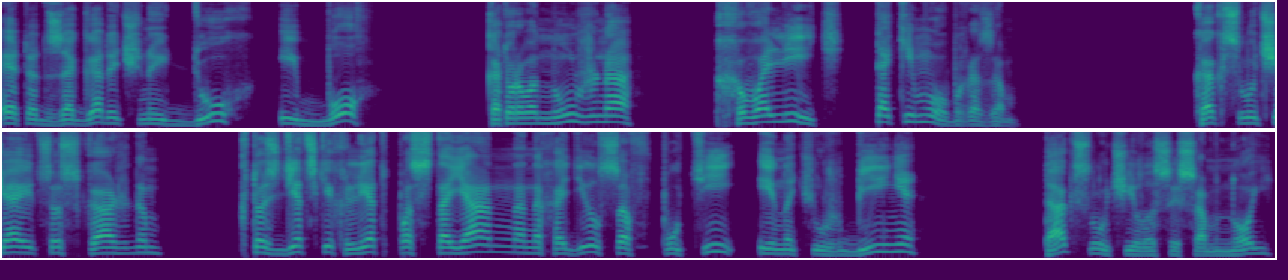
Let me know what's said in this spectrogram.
этот загадочный дух и Бог, которого нужно хвалить таким образом. Как случается с каждым, кто с детских лет постоянно находился в пути и на чужбине, так случилось и со мной.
